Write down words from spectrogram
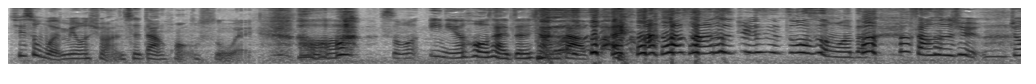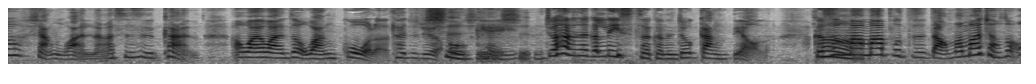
其实我也没有喜欢吃蛋黄酥，哎，啊，什么一年后才真相大白，上次去是做什么的？上次去、嗯、就想玩啊，试试看，啊，玩完之后玩过了，他就觉得 OK，是是是就他的那个 list 可能就杠掉了。可是妈妈不知道，妈妈讲说哦，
